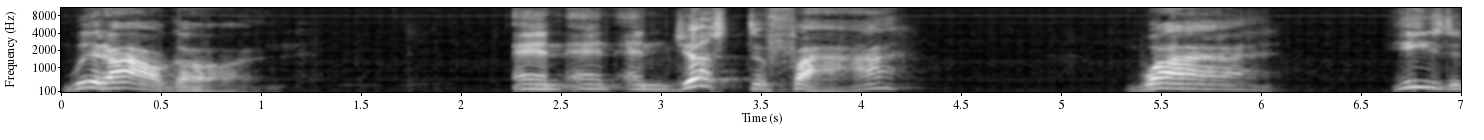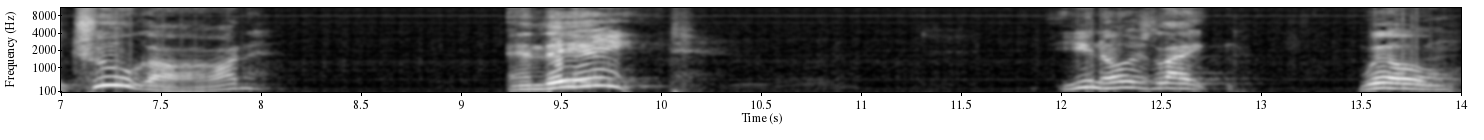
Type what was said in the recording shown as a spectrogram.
with our God and, and, and justify why he's the true God and they ain't. You know, it's like, well,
